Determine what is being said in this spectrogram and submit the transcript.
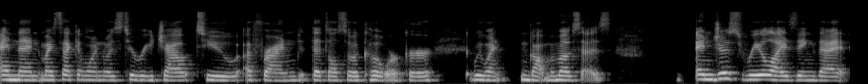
And then my second one was to reach out to a friend that's also a coworker. We went and got mimosas. And just realizing that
